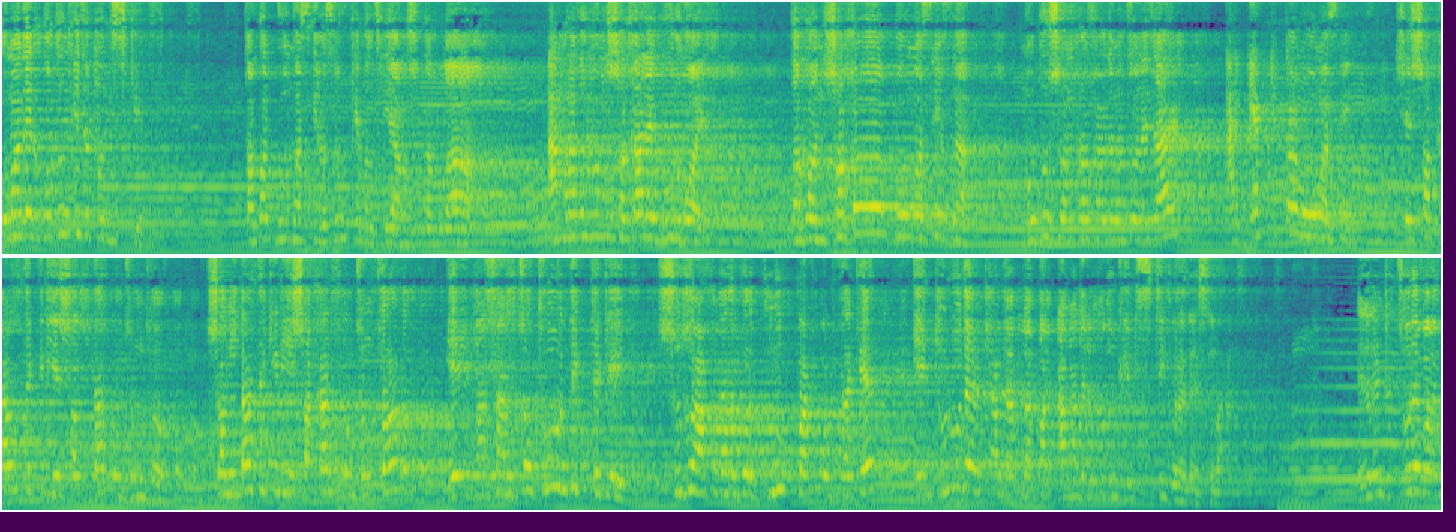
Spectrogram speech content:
তোমাদের মধু কি যত মিষ্টি? তখন মৌমাছি রসুলকে বলছি, ইয়া রাসূলুল্লাহ, আমরা যখন সকালে ঘুর হয়, তখন সকল মৌমাছিরা মধু সংগ্রহ করার জন্য চলে যায়। আর একটা মৌমাছি সে সকাল থেকে নিয়ে সন্ধ্যা পর্যন্ত, সন্ধ্যা থেকে নিয়ে সকাল পর্যন্ত এই বাসার চতুর্দিক থেকে শুধু আপনার উপর দুধ পাঠ করতে থাকে। এই দুরুদের কাজে আল্লাহ আমাদের মধুকে সৃষ্টি করে দেয় সুবহানাল্লাহ। এই জন্য একটু জোরে বলেন,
